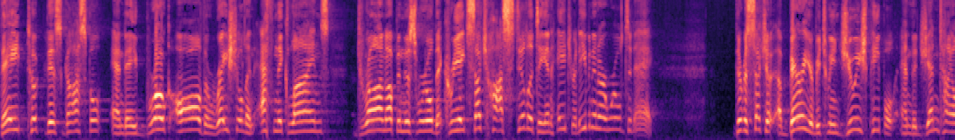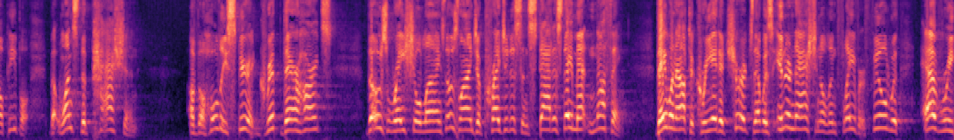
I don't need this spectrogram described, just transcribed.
they took this gospel and they broke all the racial and ethnic lines drawn up in this world that create such hostility and hatred, even in our world today. There was such a, a, barrier between Jewish people and the Gentile people. But once the passion of the Holy Spirit gripped their hearts, those racial lines, those lines of prejudice and status, they meant nothing. They went out to create a church that was international in flavor, filled with every,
